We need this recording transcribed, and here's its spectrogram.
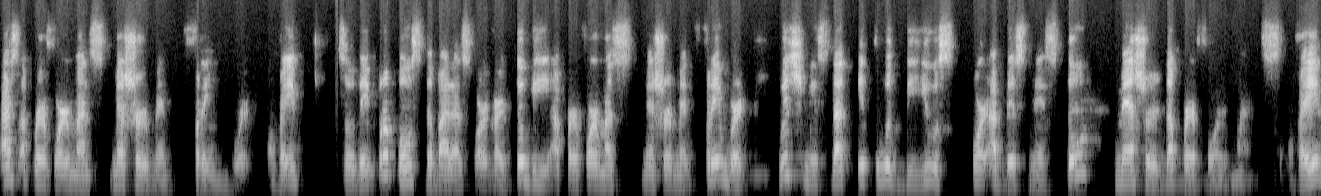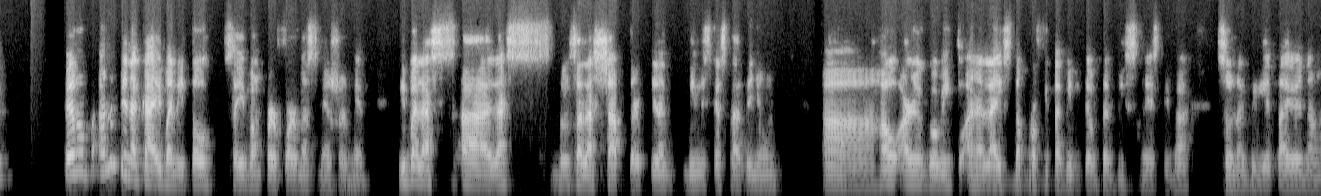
as a performance measurement framework. Okay? So they proposed the balance scorecard to be a performance measurement framework which means that it would be used for a business to measure the performance. Okay? Pero anong pinagkaiba nito sa ibang performance measurement? Di ba last, uh, last, dun sa last chapter, pinag, diniscuss natin yung uh, how are you going to analyze the profitability of the business, di ba? So nagbigay tayo ng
